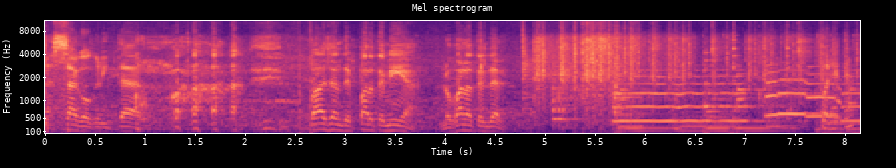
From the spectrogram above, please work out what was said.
Las hago gritar. Vayan de parte mía, los van a atender. Por acá.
